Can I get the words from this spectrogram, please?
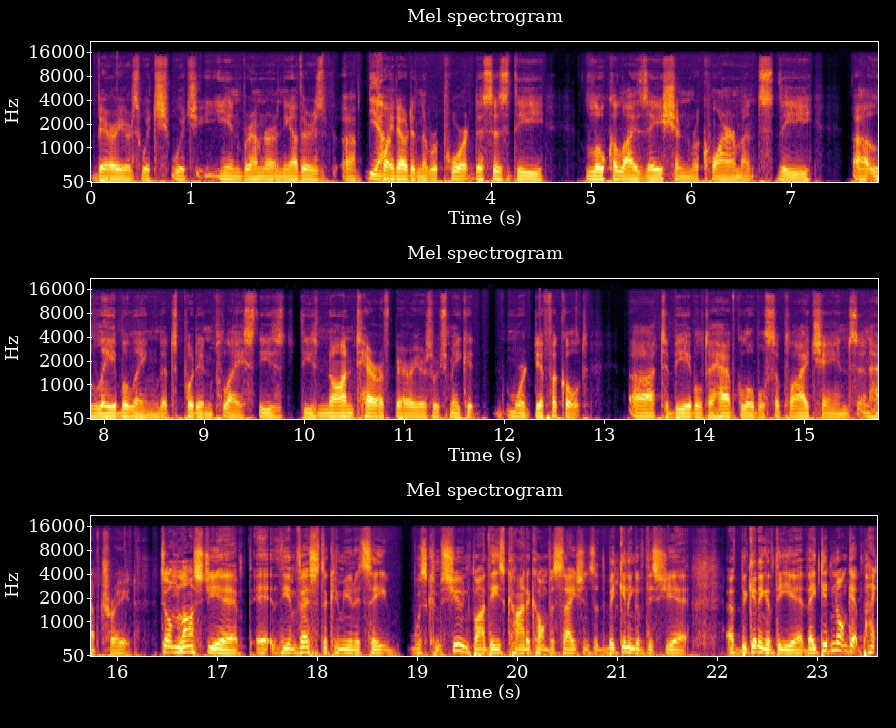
barriers, which which Ian Bremmer and the others uh, Yeah. point out in the report. This is the localization requirements, the uh, labeling that's put in place, these these non-tariff barriers, which make it more difficult uh, to be able to have global supply chains and have trade. Dom, last year, eh, the investor community was consumed by these kind of conversations at the beginning of this year, at the beginning of the year. They did not get paid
